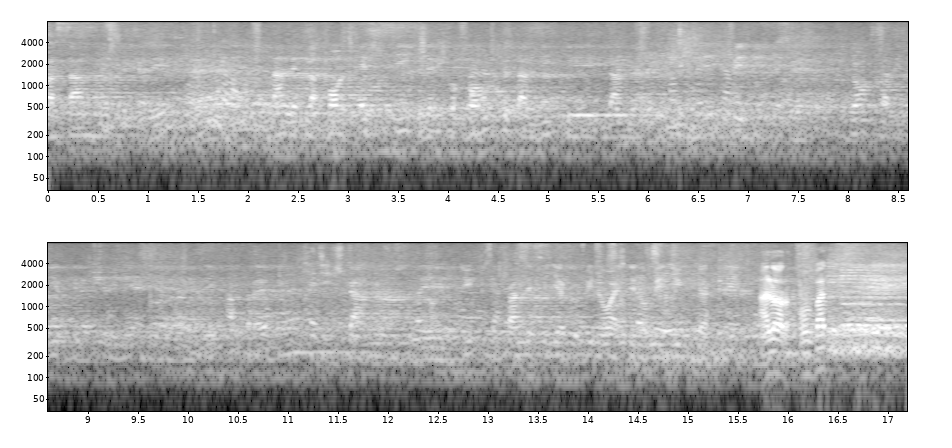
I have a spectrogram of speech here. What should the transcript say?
guardando le carriere, dalle la porte SD dell'Erico Font, dal di che grossa di dire che la scegliere di André, danno le grandi figlie Rubino e di Nomedic. Allora, on va...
